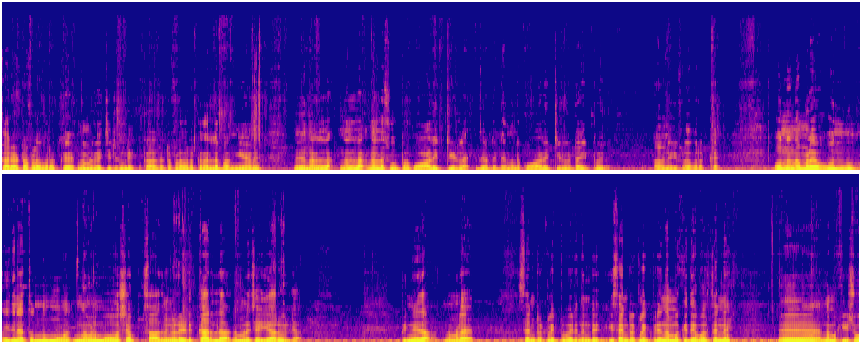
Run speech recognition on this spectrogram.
കരാട്ട ഫ്ലവറൊക്കെ നമ്മൾ വെച്ചിട്ടുണ്ട്. കരാട്ട ഫ്ലവറൊക്കെ നല്ല ഭംഗിയാണ്. നല്ല നല്ല നല്ല സൂപ്പർ ക്വാളിറ്റി ഉള്ള ഇത് കണ്ടില്ലേ? നല്ല ക്വാളിറ്റി ഉള്ള ടൈപ്പ് ആണ് ഈ ഫ്ലവറൊക്കെ. ഒന്നും നമ്മൾ ഒന്നും ഇതിനകത്തൊന്നും നമ്മൾ മോശം സാധനങ്ങൾ എടുക്കാറില്ല നമ്മൾ ചെയ്യാറുമില്ല. പിന്നെ ഇതാ നമ്മളെ സെന്റർ ക്ലിപ്പ് വരുന്നുണ്ട്. ഈ സെന്റർ ക്ലിപ്പിൽ നമുക്ക് ഇതേപോലെ തന്നെ നമുക്ക് ഈ ഷോ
